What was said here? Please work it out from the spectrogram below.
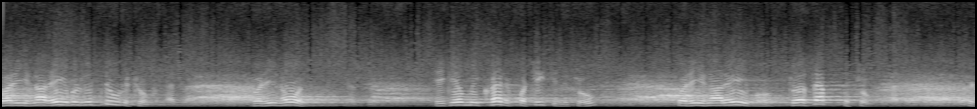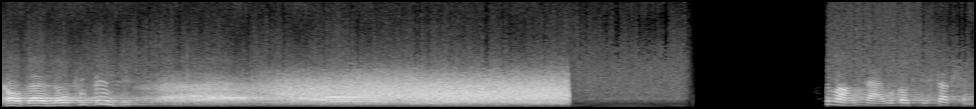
but he's not able to do the truth. That's right. But he knows it. Right. He gives me credit for teaching the truth, but he's not able to accept the truth because there is no truth in him. The wrong side will go to destruction.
